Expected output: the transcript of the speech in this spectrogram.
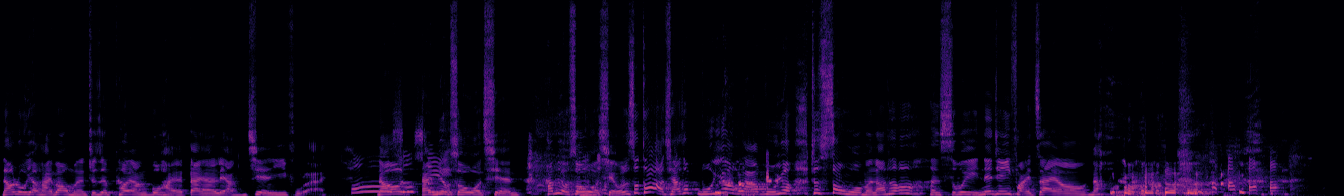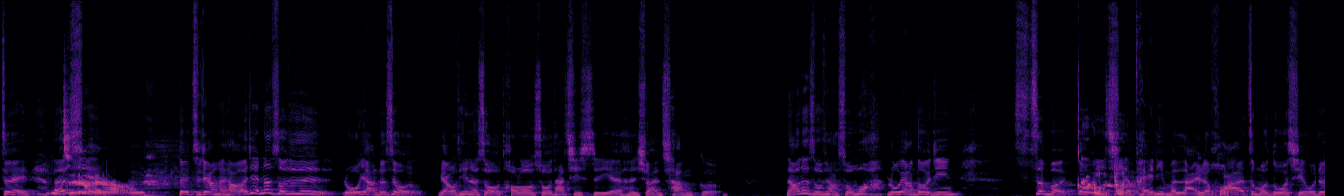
然后罗阳还帮我们就是漂洋过海的带了两件衣服来。然后还没有收我钱，他没有收我钱，我就说多少钱？他说不用啦，不用，就送我们。然后他说哦，很 sweet，那件衣服还在哦。然后 对，而质量很且好，对，质量很好，而且那时候就是罗阳，就是有聊天的时候有透露说，他其实也很喜欢唱歌。然后那时候想说，哇，罗阳都已经这么够义气的陪你们来了，花了这么多钱，我就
